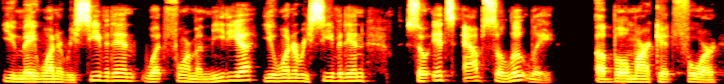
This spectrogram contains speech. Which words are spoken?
you may want to receive it in, what form of media you want to receive it in. So it's absolutely a bull market for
